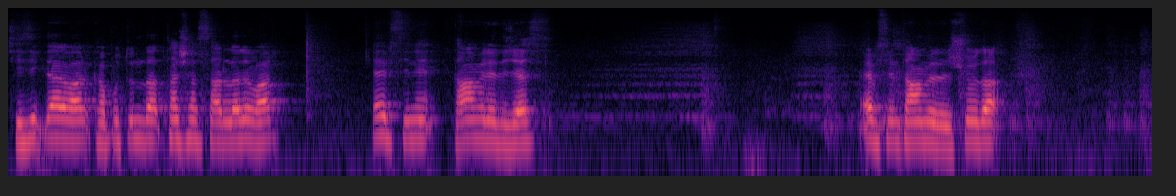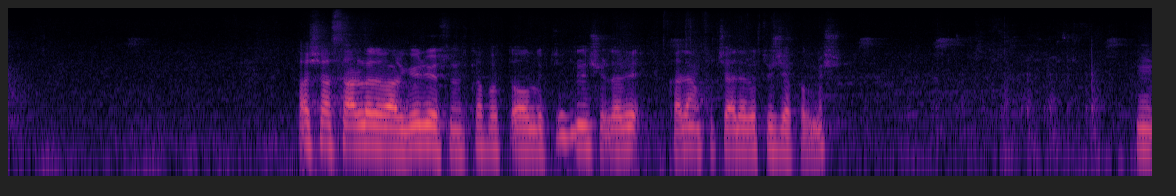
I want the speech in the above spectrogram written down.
çizikler var. Kaputunda taş hasarları var. Hepsini tamir edeceğiz. Hepsini tamir edeceğiz. Şurada Taş hasarları var görüyorsunuz kaputta oldukça yine şurada bir kalem fırçayla rötuş yapılmış. Hı,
